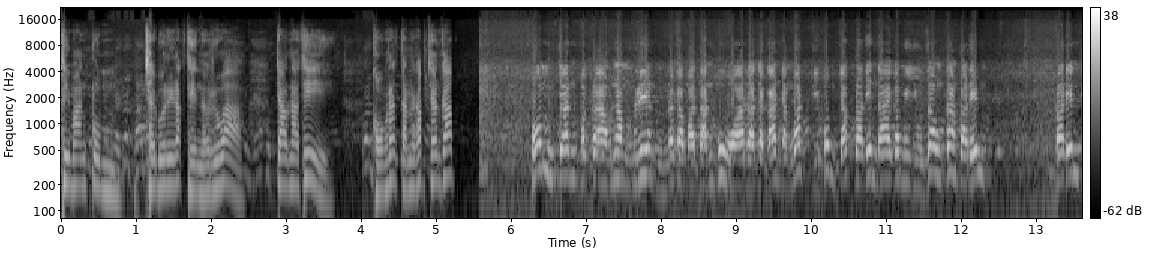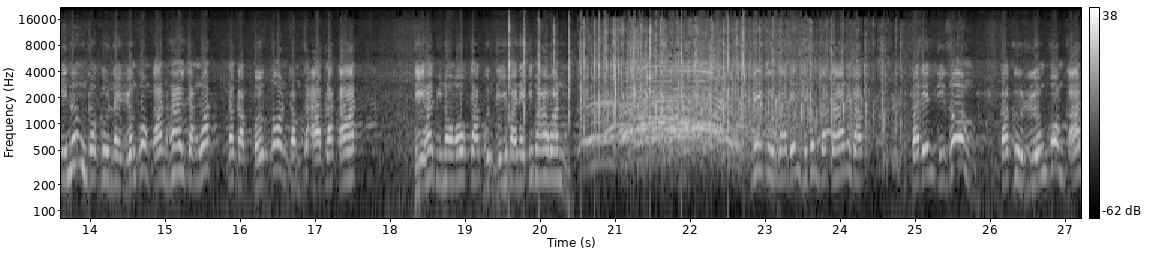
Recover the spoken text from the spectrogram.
ทีมงานกลุ่มชัยบุรีรักถิ่นหรือว่าเจ้าหน้าที่ของรัฐกันนะครับ เชิญครับ ผมจันประกาวนำเรียนนะครับอาจารย์ผู้ว่าราชการจังหวัดที่ผมจับประเด็นได้ก็มีอยู่สองสามประเด็น ประเด็นที่หนึ่งก็คือในเรื่องของการให้จังหวัดนะครับเปิดต้นคำสะอาดประกาศ ที่ให้พี่น้องออกจากพื้นที่ภายในที่มาวัน นี่คือประเด็นที่ผมจับได้นะครับ ประเด็นที่สองก็คือเรื่องของการ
